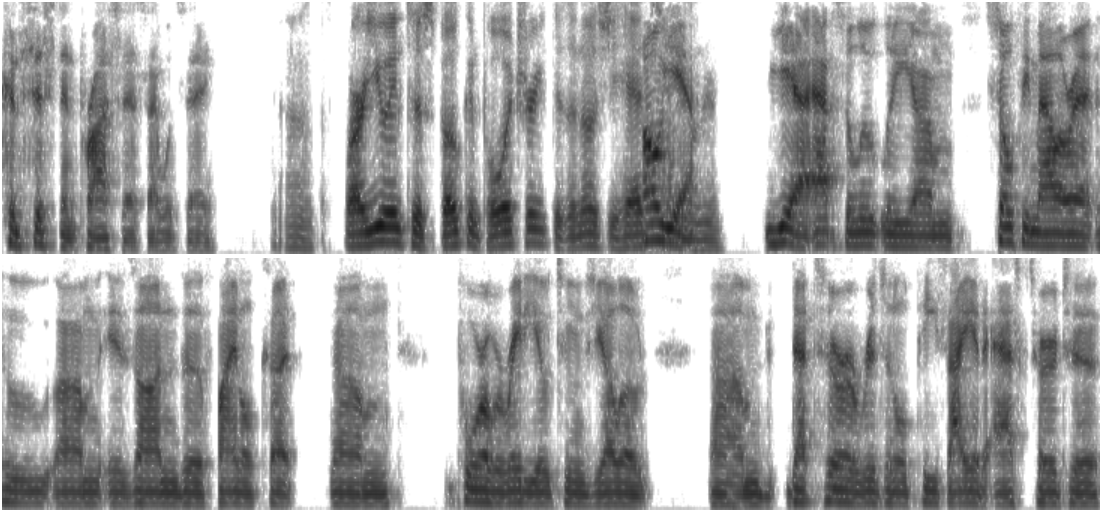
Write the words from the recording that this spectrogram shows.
consistent process, I would say. Uh, are you into spoken poetry? Because I know she had. Oh yeah, yeah, absolutely. Um, Sophie Malleret, who um, is on the final cut, um, pour over radio tunes, yellow. Um, that's her original piece. I had asked her to.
